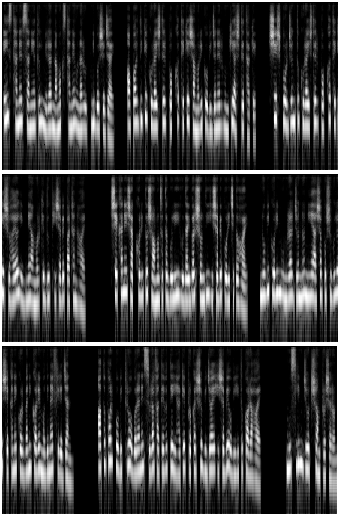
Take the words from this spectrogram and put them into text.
এই স্থানের সানিয়াতুল মিরার নামক স্থানে উনার উটনি বসে যায়। অপরদিকে কুরাইশদের পক্ষ থেকে সামরিক অভিযানের হুমকি আসতে থাকে। শেষ পর্যন্ত কুরাইশদের পক্ষ থেকে সোহায়ল ইবনে আমরকে দূত হিসাবে পাঠান হয়। সেখানে স্বাক্ষরিত সমঝোতাগুলি হুদাইবার সন্ধি হিসাবে পরিচিত হয়। নবী করিম উমরার জন্য নিয়ে আসা পশুগুলো সেখানে কোরবানি করে মদিনায় ফিরে যান। অতপর পবিত্র ওবরানে সুরা ফাতেহতে ইহাকে প্রকাশ্য বিজয় হিসাবে অভিহিত করা হয়। মুসলিম জোট সম্প্রসারণ।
